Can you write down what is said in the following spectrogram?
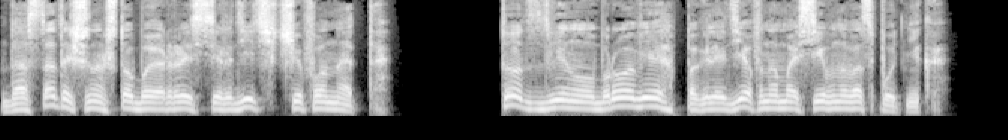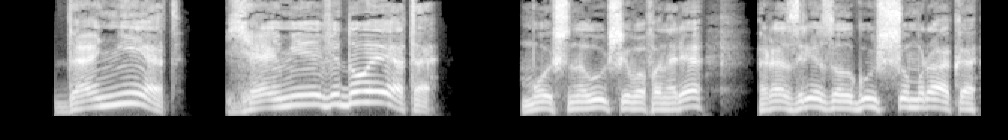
Достаточно, чтобы рассердить Чифонетта. Тот сдвинул брови, поглядев на массивного спутника. «Да нет! Я имею в виду это!» Мощный луч его фонаря разрезал гущу мрака,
